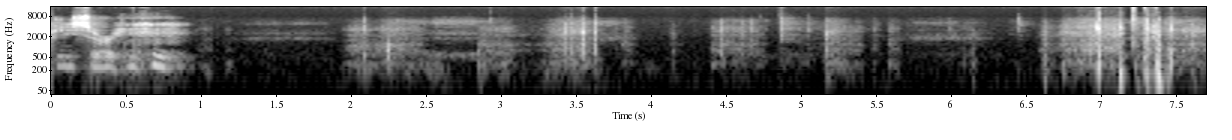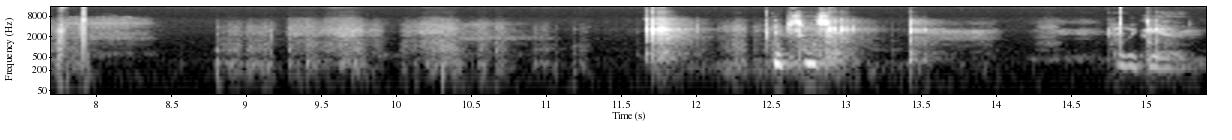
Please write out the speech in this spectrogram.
Oopsie, sorry. Oopsies. Not again.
